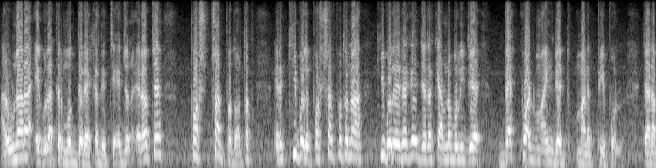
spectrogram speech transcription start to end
আর উনারা এগুলাতের মধ্যে রেখে দিচ্ছে। এজন্য এরা হচ্ছে পশ্চাৎপদ, অর্থাৎ এটা কি বলে, পশ্চাৎপদ না, কি বলে এটাকে, যেটাকে আমরা বলি যে ব্যাকওয়ার্ড মাইন্ডেড মানে পিপল যারা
